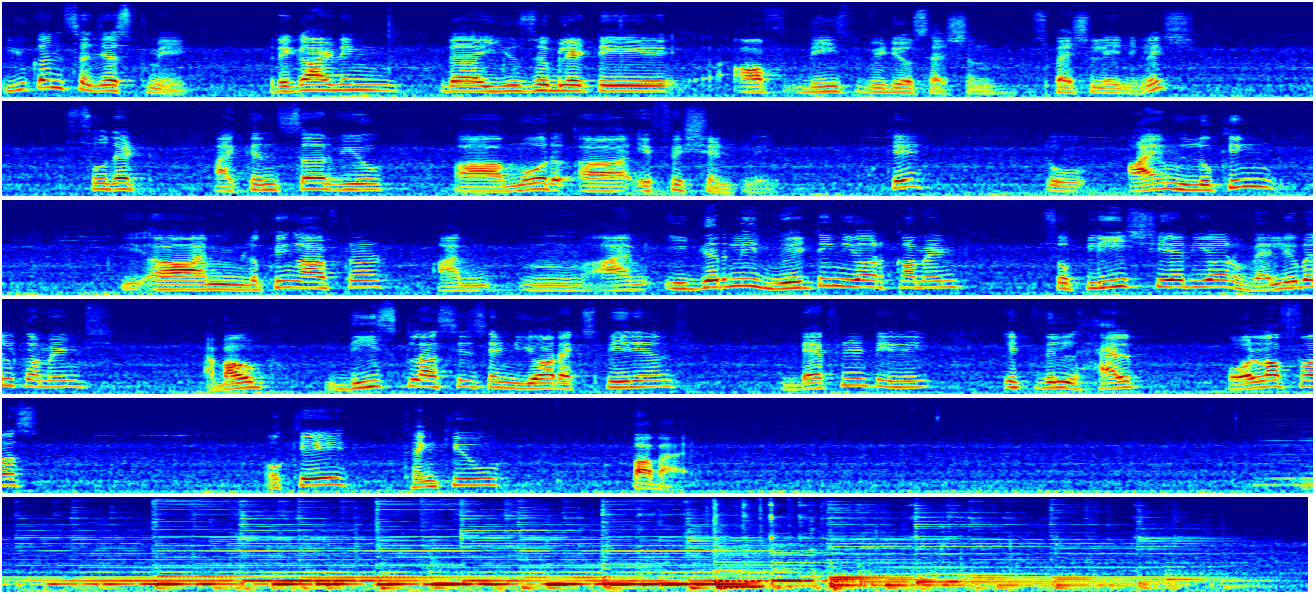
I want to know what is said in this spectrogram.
you can suggest me regarding the usability of these video sessions especially in English so that I can serve you uh, more uh, efficiently. Okay? So I am looking uh, I am looking after I am um, I am eagerly waiting your comment. So please share your valuable comments about these classes and your experience. Definitely it will help all of us. Okay? Thank you. Bye bye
